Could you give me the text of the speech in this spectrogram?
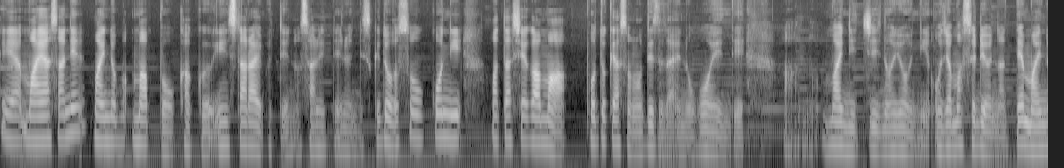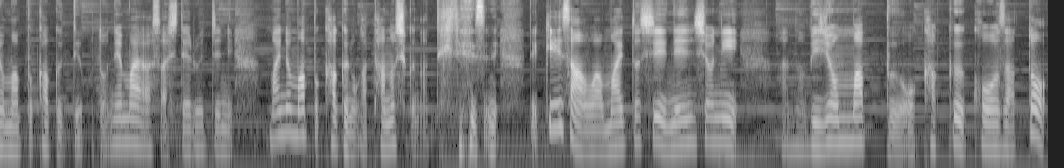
で毎朝ねマインドマップを書くインスタライブっていうのをされてるんですけどそこに私がまあポッドキャストのお手伝いのご縁であの毎日のようにお邪魔するようになってマインドマップ書くっていうことをね毎朝してるうちにマインドマップ書くのが楽しくなってきてですね。で K さんは毎年年初にあのビジョンマップを書く講座と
